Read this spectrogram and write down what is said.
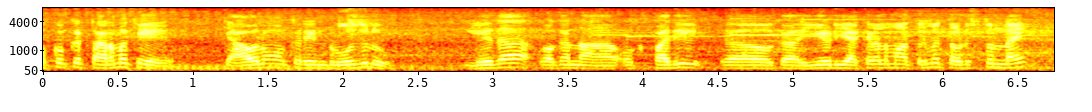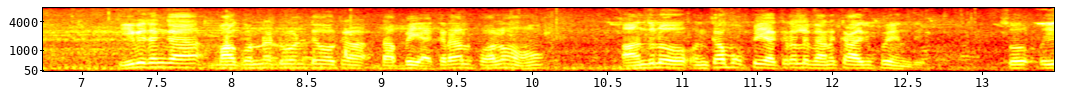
ఒక్కొక్క టర్మకి కేవలం ఒక రెండు రోజులు లేదా ఒక నా ఒక పది ఒక ఏడు ఎకరాలు మాత్రమే తడుస్తున్నాయి. ఈ విధంగా మాకున్నటువంటి ఒక డెబ్బై ఎకరాల పొలం అందులో ఇంకా ముప్పై ఎకరాలు వెనక ఆగిపోయింది. సో ఈ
